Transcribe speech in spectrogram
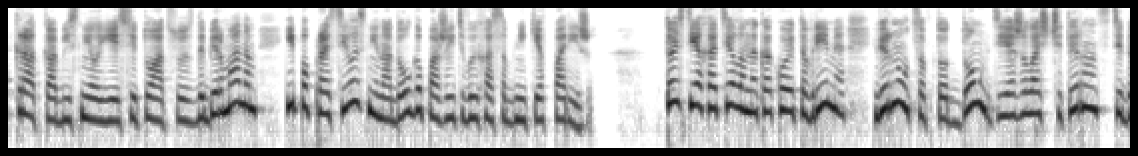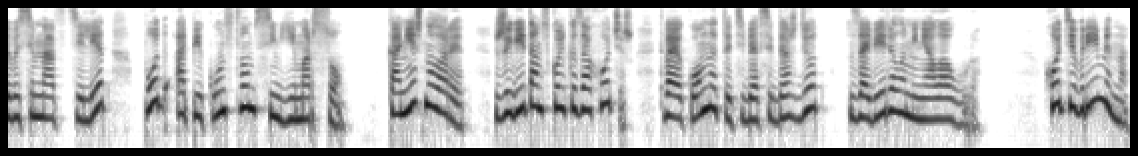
кратко объяснила ей ситуацию с доберманом и попросилась ненадолго пожить в их особняке в Париже. То есть я хотела на какое-то время вернуться в тот дом, где я жила с 14 до 18 лет под опекунством семьи Марсо. «Конечно, Лорет, живи там сколько захочешь. Твоя комната тебя всегда ждет заверила меня Лаура. Хоть и временно,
